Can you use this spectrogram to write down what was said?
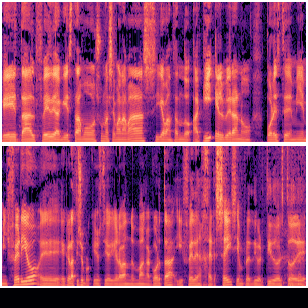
¿Qué tal, Fede? Aquí estamos una semana más. Sigue avanzando aquí el verano por este mi hemisferio. Eh, es gracioso porque yo estoy aquí grabando en manga corta y Fede en jersey. Siempre es divertido esto de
